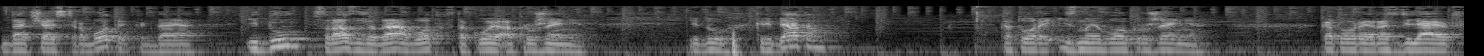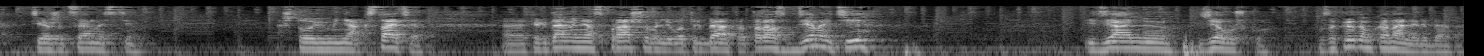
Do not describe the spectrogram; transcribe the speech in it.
да, часть работы, когда я иду сразу же, да, вот в такое окружение. Иду к ребятам, которые из моего окружения, которые разделяют те же ценности, что и у меня. Кстати, э, когда меня спрашивали, вот, ребята, Тарас, где найти идеальную девушку? В закрытом канале, ребята.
